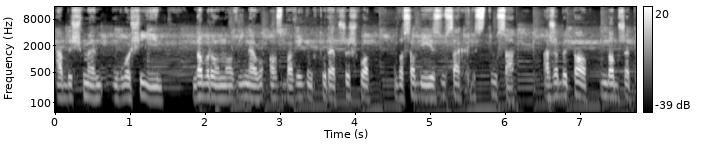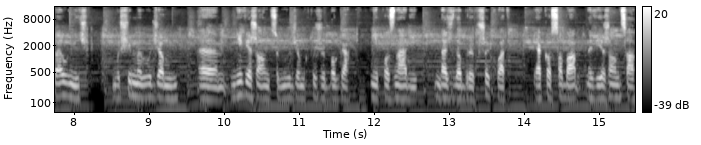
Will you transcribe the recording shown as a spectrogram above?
abyśmy głosili dobrą nowinę o zbawieniu, które przyszło w osobie Jezusa Chrystusa. A żeby to dobrze pełnić, musimy ludziom niewierzącym, ludziom, którzy Boga nie poznali, dać dobry przykład, jako osoba wierząca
